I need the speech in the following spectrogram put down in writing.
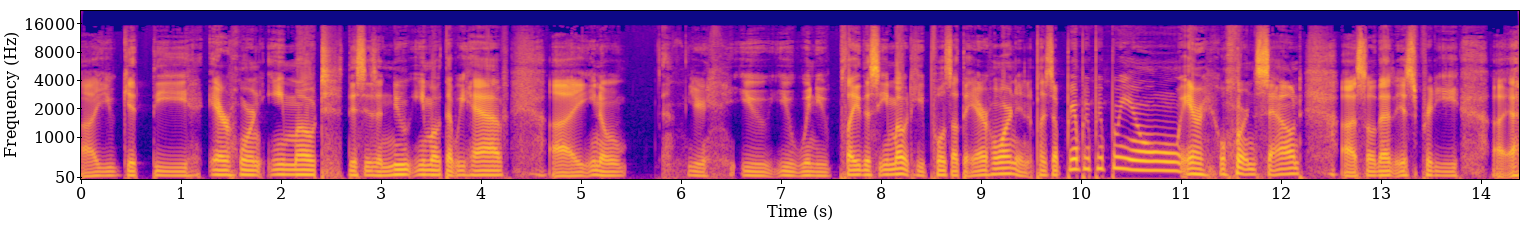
Uh, you get the air horn emote. This is a new emote that we have. Uh, you know, you you you when you play this emote he pulls out the air horn and it plays a air horn sound. Uh, so that is pretty uh,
